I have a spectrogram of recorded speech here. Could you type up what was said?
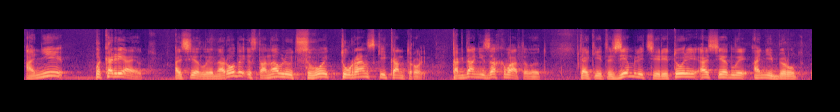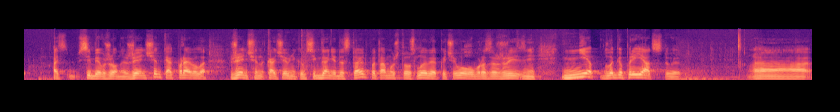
они покоряют оседлые народы и устанавливают свой туранский контроль. Когда они захватывают какие-то земли, территории оседлые, они берут себе в жены женщин. Как правило, женщин кочевников всегда не достают, потому что условия кочевого образа жизни не благоприятствуют э,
